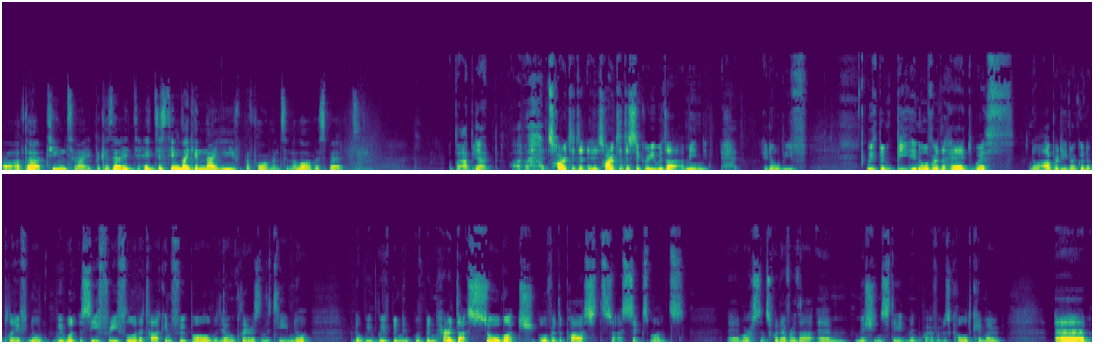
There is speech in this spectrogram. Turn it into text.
of that team tonight because it, it just seemed like a naive performance in a lot of respects. But I, I, it's hard to it's hard to disagree with that. I mean, you know, we've we've been beaten over the head with you know Aberdeen are going to play. You know, we want to see free flowing attacking football with young players in the team. You know, you know we, we've been we've been heard that so much over the past sort of six months um, or since whenever that um, mission statement, whatever it was called, came out. Um,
